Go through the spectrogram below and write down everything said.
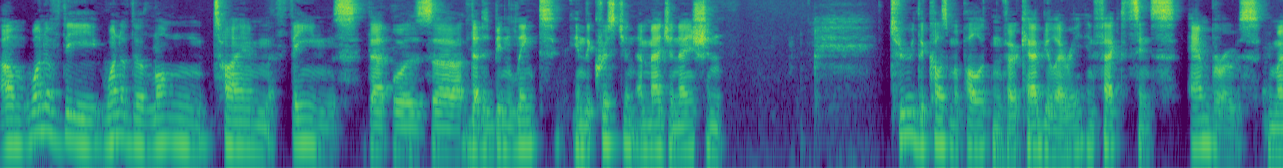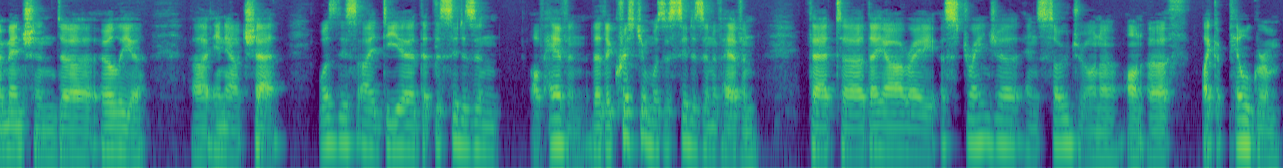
Um, one of the one of the long time themes that was uh, that had been linked in the Christian imagination to the cosmopolitan vocabulary. In fact, since Ambrose, whom I mentioned uh, earlier uh, in our chat, was this idea that the citizen of heaven, that the Christian was a citizen of heaven, that uh, they are a, a stranger and sojourner on earth, like a pilgrim,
